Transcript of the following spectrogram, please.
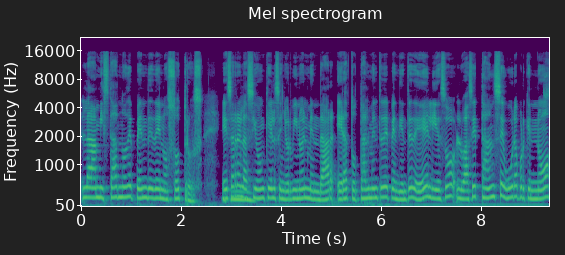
la amistad no depende de nosotros. Esa relación que el Señor vino a enmendar era totalmente dependiente de Él y eso lo hace tan segura porque no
